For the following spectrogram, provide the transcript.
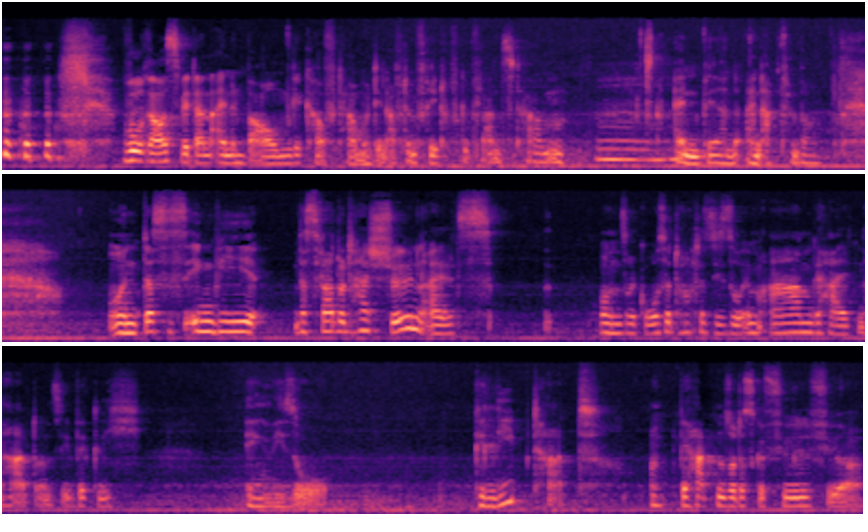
woraus wir dann einen Baum gekauft haben und den auf dem Friedhof gepflanzt haben. Einen, Birne, einen Apfelbaum. Und das ist irgendwie, das war total schön, als unsere große Tochter sie so im Arm gehalten hat und sie wirklich irgendwie so geliebt hat. Und wir hatten so das Gefühl, für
